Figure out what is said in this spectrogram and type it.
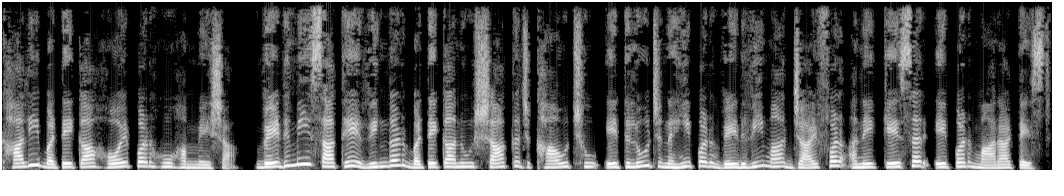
ખાલી બટેકા હોય પણ હું હંમેશા વેઢમી સાથે રીંગણ બટેકાનું શાક જ ખાઉં છું, એટલું જ નહીં પણ વેઢવીમાં જાયફળ અને કેસર એ પણ મારા ટેસ્ટ.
